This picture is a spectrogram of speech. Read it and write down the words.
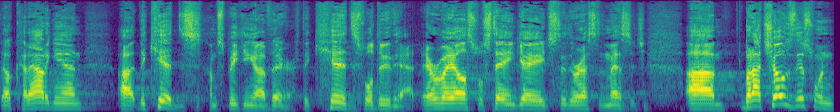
they'll cut out again uh, the kids, I'm speaking of there, the kids will do that. Everybody else will stay engaged through the rest of the message. Um, but I chose this one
